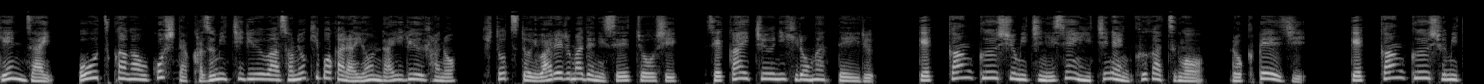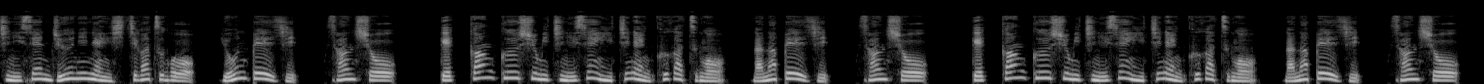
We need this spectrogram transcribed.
現在、大塚が起こした風道流はその規模から四大流派の一つと言われるまでに成長し、世界中に広がっている。月刊空手道2001年9月号、6ページ。月刊空手道2012年7月号、4ページ、参照。月刊空手道2001年9月号、7ページ、参照。月刊空手道2001年9月号、7ページ、参照。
